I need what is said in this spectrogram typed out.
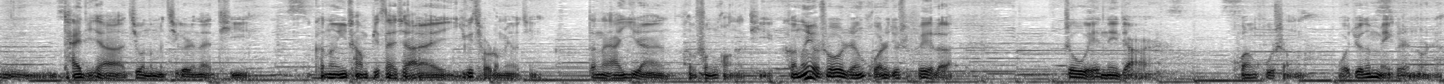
嗯，台底下就那么几个人在踢，可能一场比赛下来一个球都没有进。但大家依然很疯狂的踢，可能有时候人活着就是为了周围那点儿欢呼声吧。我觉得每个人都是这样。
